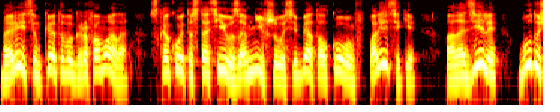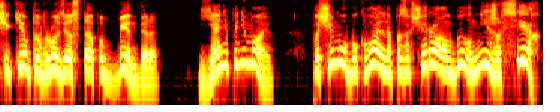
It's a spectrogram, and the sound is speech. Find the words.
на рейтинг этого графомана с какой-то статьи возомнившего себя толковым в политике, а на деле будучи кем-то вроде Остапа Бендера. Я не понимаю, почему буквально позавчера он был ниже всех,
